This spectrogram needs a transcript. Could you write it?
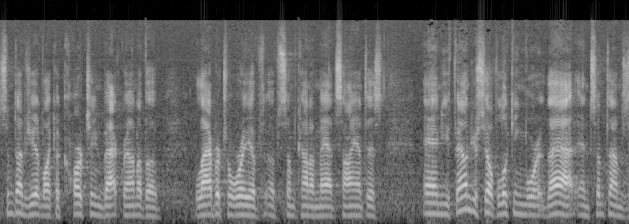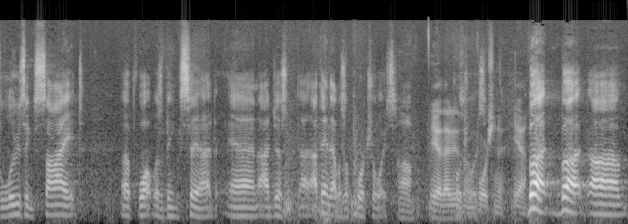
sometimes you have like a cartoon background of a laboratory of, of some kind of mad scientist, and you found yourself looking more at that and sometimes losing sight of what was being said. And I just, I think that was a poor choice. Oh, yeah, that poor is choice. unfortunate. Yeah. But, but um,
